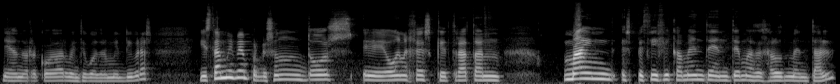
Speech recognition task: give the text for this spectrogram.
llegando a recordar 24.000 libras. Y está muy bien porque son dos eh, ONGs que tratan Mind específicamente en temas de salud mental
